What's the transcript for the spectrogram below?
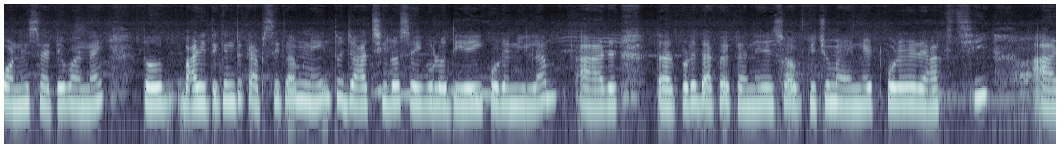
পনির স্যাটে বানাই। তো বাড়িতে কিন্তু ক্যাপসিকাম নেই, তো যা ছিল সেইগুলো দিয়েই করে নিলাম। আর তারপরে দেখো, এখানে সব কিছু ম্যারিনেট করে রাখছি। আর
